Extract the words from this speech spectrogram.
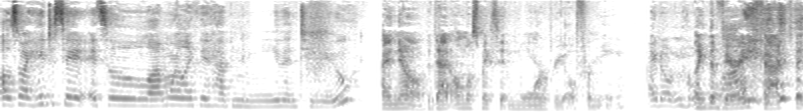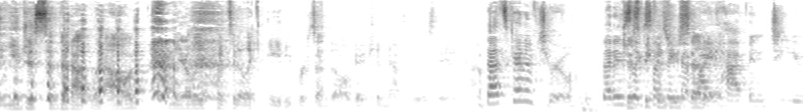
Also, I hate to say it, it's a lot more likely to happen to me than to you. I know, but that almost makes it more real for me. I don't know. Like the very fact that you just said that out loud nearly puts it at like 80% that I'll get kidnapped through this dating app. That's kind of true. That is Just like because something you that said might it. happen to you,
